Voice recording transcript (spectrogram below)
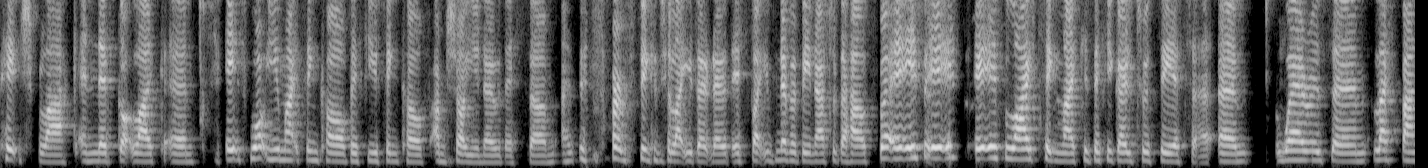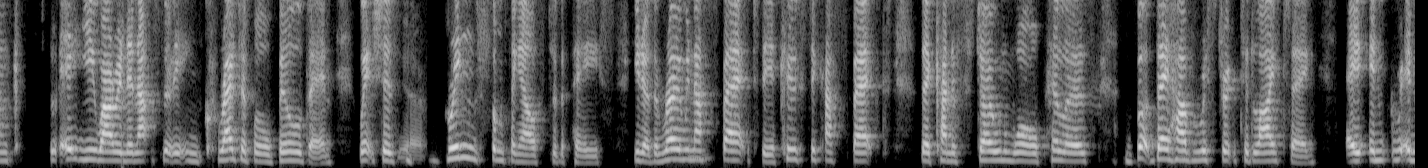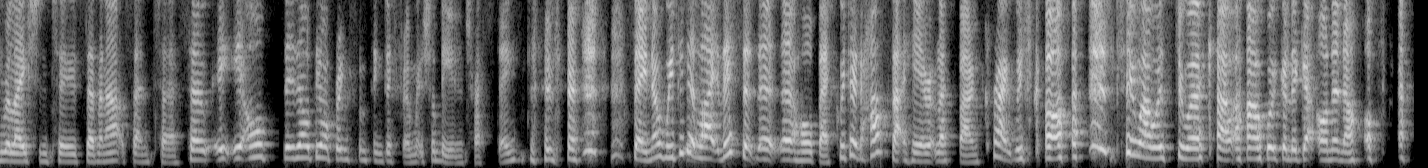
pitch black, and they've got like um, it's what you might think of if you think of. I'm sure you know this. Um, sorry, I'm speaking to you like you don't know this, like you've never been out of the house, but it is it is it is lighting like as if you go to a theatre. Um, whereas um, Left Bank you are in an absolutely incredible building which is yeah. brings something else to the piece you know the roman mm. aspect the acoustic aspect the kind of stone wall pillars but they have restricted lighting in in relation to Seven Arts Centre. So it, it, all they all they all bring something different, which will be interesting. Say no, we did it like this at, at, at Holbeck. We don't have that here at Left Bank. Right, we've got two hours to work out how we're going to get on and off.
